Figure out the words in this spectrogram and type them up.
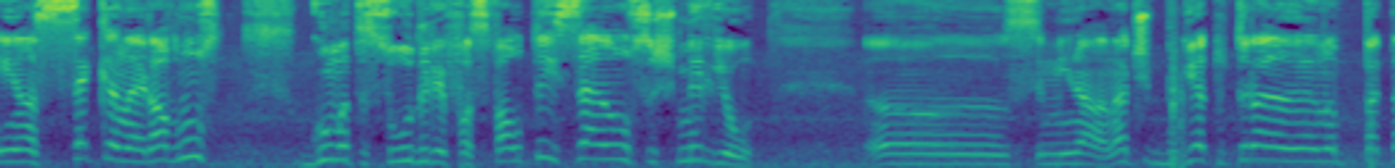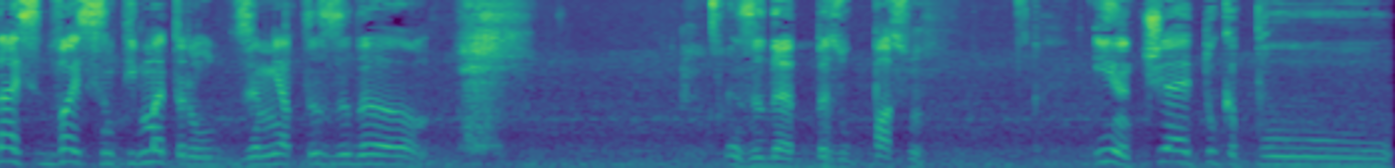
И на всека неравност гумата се ударя в асфалта и само с шмиргил се минава. Значи богето трябва да е на 15-20 см от земята, за да, за да е безопасно. Иначе е тук по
